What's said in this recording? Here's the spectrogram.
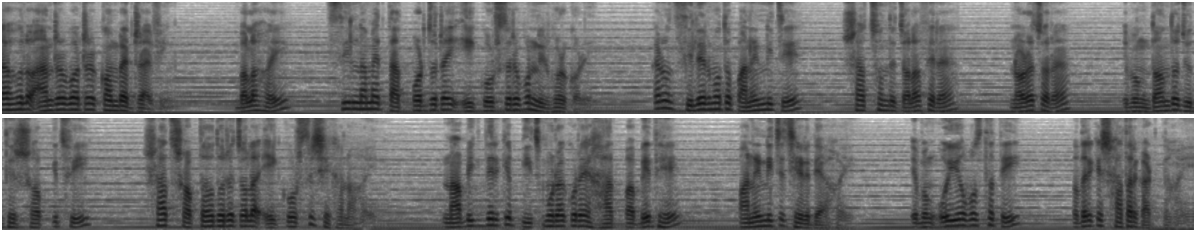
তা হলো আন্ডার ওয়াটার কমব্যাট ড্রাইভিং। বলা হয়, সিল নামের তাৎপর্যটাই এই কোর্সের ওপর নির্ভর করে। কারণ সিলের মতো পানির নিচে স্বাচ্ছন্দ্যে চলাফেরা, নড়াচড়া এবং দ্বন্দ্বযুদ্ধের সব কিছুই সাত সপ্তাহ ধরে চলা এই কোর্সে শেখানো হয়। নাবিকদেরকে পিচমোড়া করে হাত পা বেঁধে পানির নিচে ছেড়ে দেওয়া হয় এবং ওই অবস্থাতেই তাদেরকে সাঁতার কাটতে হয়।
